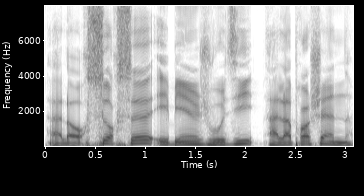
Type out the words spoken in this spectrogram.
Alors sur ce, eh bien, je vous dis à la prochaine.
